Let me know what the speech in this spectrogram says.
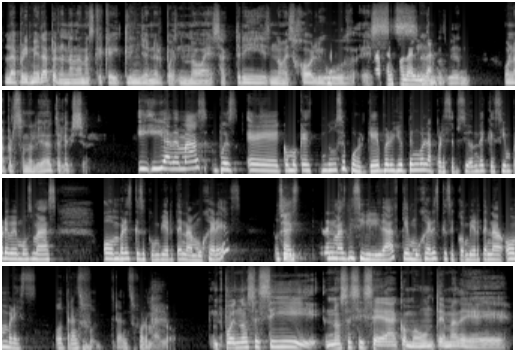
la primera, pero nada más que Caitlyn Jenner pues no es actriz, no es Hollywood, es, personalidad. más bien una personalidad de televisión. Y, además, pues eh, como que no sé por qué, pero yo tengo la percepción de que siempre vemos más hombres que se convierten a mujeres, o sea, tienen más visibilidad que mujeres que se convierten a hombres. O transformando? Pues no sé si, no sé si sea como un tema de,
